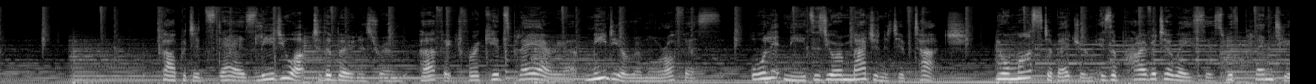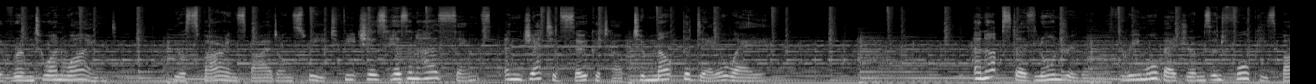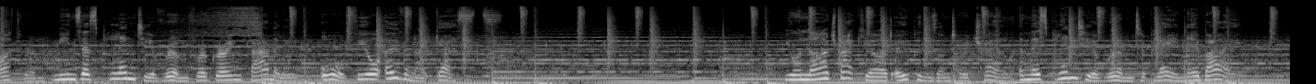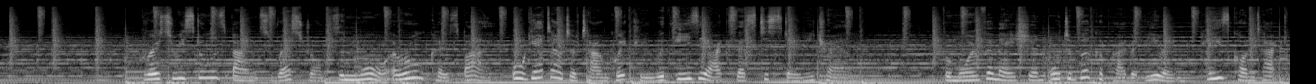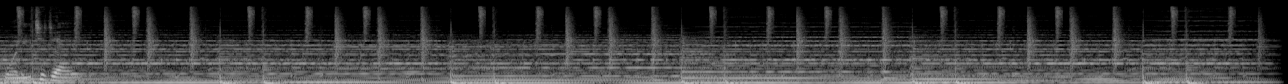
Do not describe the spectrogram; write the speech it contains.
Carpeted stairs lead you up to the bonus room, perfect for a kid's play area, media room or office. All it needs is your imaginative touch. Your master bedroom is a private oasis with plenty of room to unwind. Your spa-inspired ensuite features his and hers sinks and jetted soaker tub to melt the day away. An upstairs laundry room, three more bedrooms and four-piece bathroom means there's plenty of room for a growing family or for your overnight guests. Your large backyard opens onto a trail and there's plenty of room to play nearby. Grocery stores, banks, restaurants and more are all close by, or get out of town quickly with easy access to Stoney Trail. For more information or to book a private viewing, please contact Wale today.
